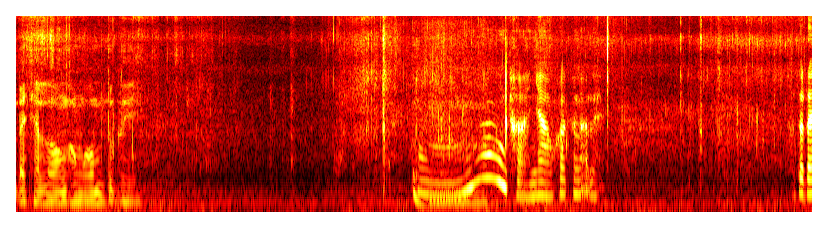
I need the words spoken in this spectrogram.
ได้ฉลองของผมทุกทีอืมขายาวค่ะขนาดเลยเอาตัวใด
